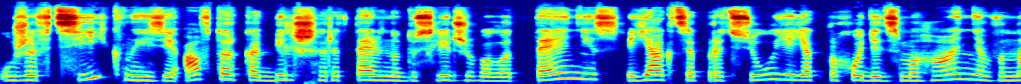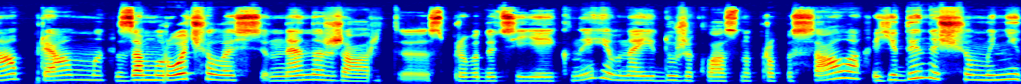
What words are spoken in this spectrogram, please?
уже в цій книзі авторка більш ретельно досліджувала теніс, як це працює, як проходять змагання. Вона прям заморочилась не на жарт е, з приводу цієї книги. Вона її дуже класно прописала. Єдине, що мені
